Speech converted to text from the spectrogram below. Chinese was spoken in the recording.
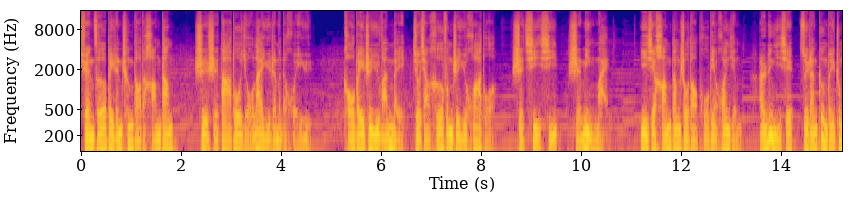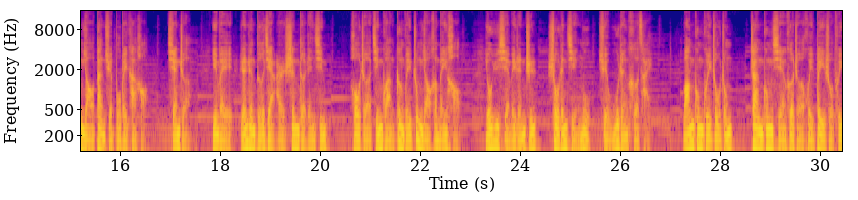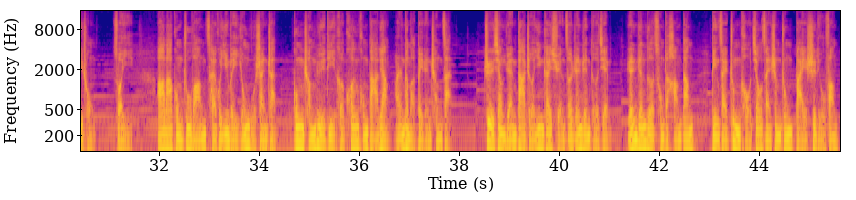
选择被人称道的行当，事事大多有赖于人们的回誉。口碑之于完美，就像和风之于花朵，是气息，是命脉。一些行当受到普遍欢迎，而另一些虽然更为重要，但却不被看好。前者因为人人得见而深得人心，后者尽管更为重要和美好，由于鲜为人知、受人景慕，却无人喝彩。王公贵胄中，战功显赫者会备受推崇，所以阿拉贡诸王才会因为勇武善战。攻城略地和宽宏大量而那么被人称赞，志向远大者应该选择人人得见、人人乐从的行当，并在众口交赞声中百世流芳。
